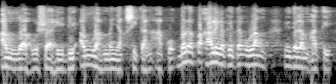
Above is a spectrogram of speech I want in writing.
Allahu syahidi. Allah menyaksikan aku. Berapa kali kita ulang di dalam hati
